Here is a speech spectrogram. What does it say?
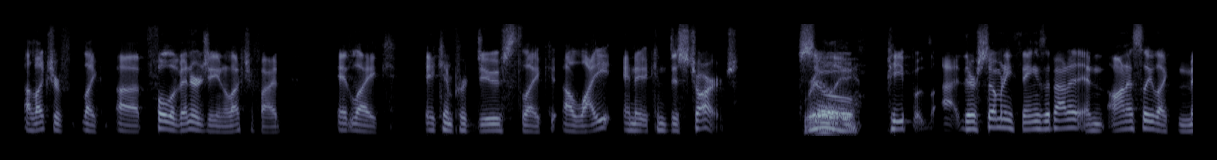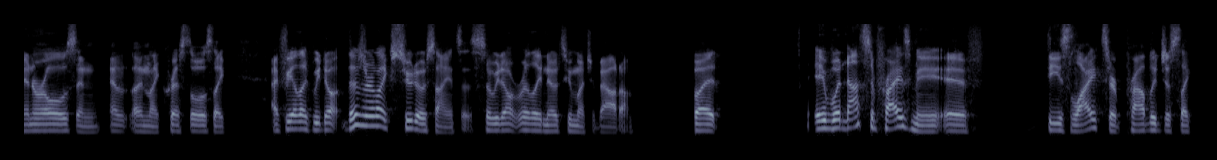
electric like uh full of energy and electrified it like it can produce like a light and it can discharge so Really? people I, there's so many things about it and honestly like minerals and, and and like crystals like i feel like we don't those are like pseudosciences so we don't really know too much about them but it would not surprise me if these lights are probably just like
